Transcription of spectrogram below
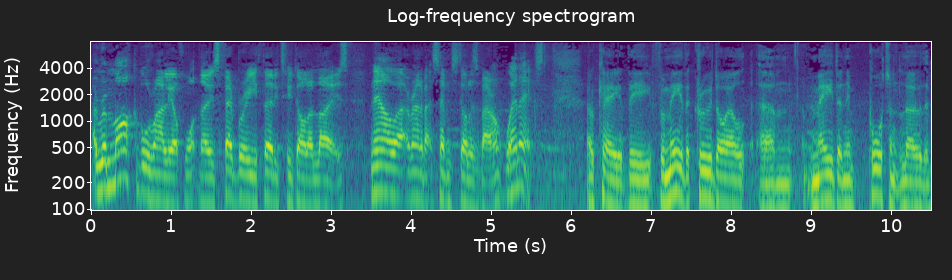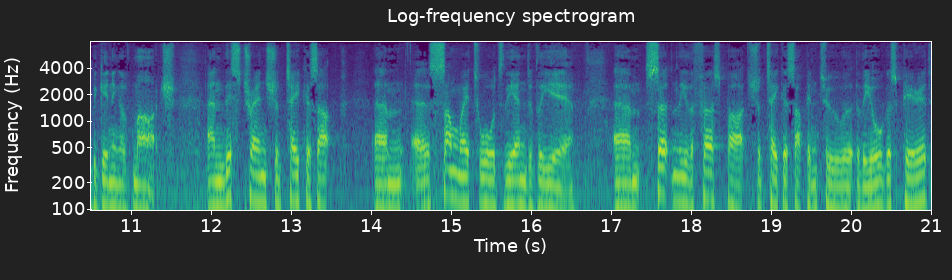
a remarkable rally off what those February $32 lows. Now uh, around about $70 a barrel. Where next? Okay, the, for me, the crude oil um, made an important low at the beginning of March, and this trend should take us up um, uh, somewhere towards the end of the year. Um, certainly, the first part should take us up into uh, the August period.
